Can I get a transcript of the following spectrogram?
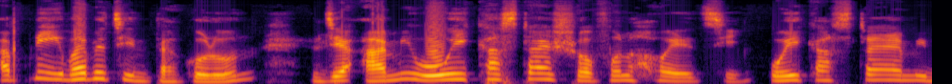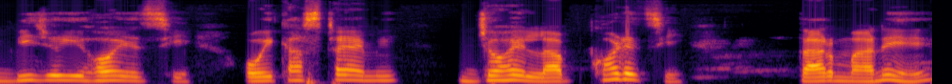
আপনি এভাবে চিন্তা করুন যে আমি ওই কাজটায় সফল হয়েছি, ওই কাজটায় আমি বিজয়ী হয়েছি, ওই কাজটায় আমি জয় লাভ করেছি। তার মানে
